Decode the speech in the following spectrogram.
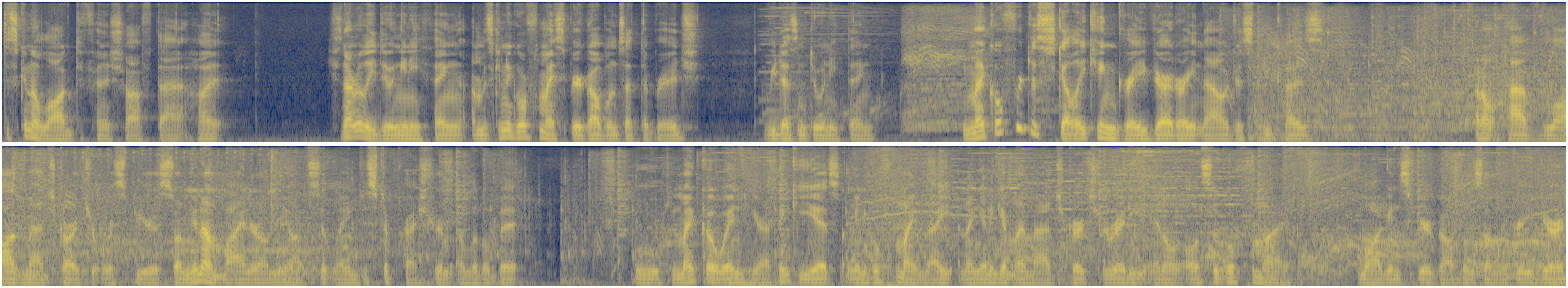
Just going to log to finish off that hut. He's not really doing anything. I'm just going to go for my Spear Goblins at the bridge. If he doesn't do anything. He might go for just Skelly King Graveyard right now just because I don't have Log, Magic Archer, or Spears. So I'm going to Miner on the opposite lane just to pressure him a little bit. Ooh, he might go in here. I think he is. I'm going to go for my Knight, and I'm going to get my Magic Archer ready, and I'll also go for my Log and Spear Goblins on the Graveyard.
